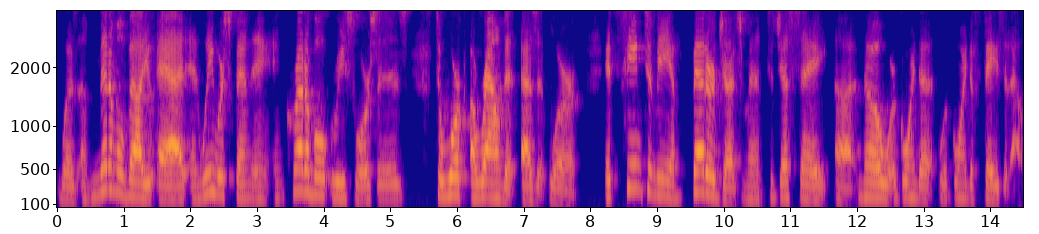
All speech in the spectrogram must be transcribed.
was a minimal value add, and we were spending incredible resources to work around it, as it were. It seemed to me a better judgment to just say, uh, no, we're going to we're going to phase it out.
